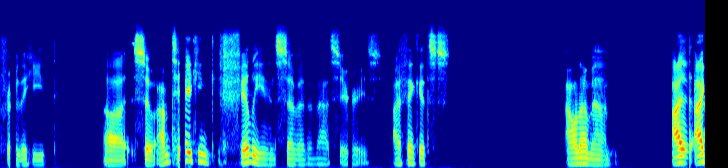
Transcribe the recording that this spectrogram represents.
for the Heat. Uh, so I'm taking Philly in seven in that series. I think it's, I don't know, man. I, I,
